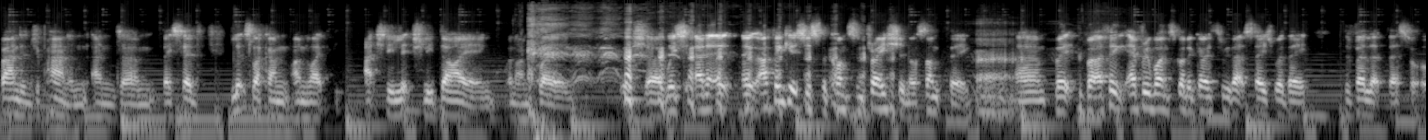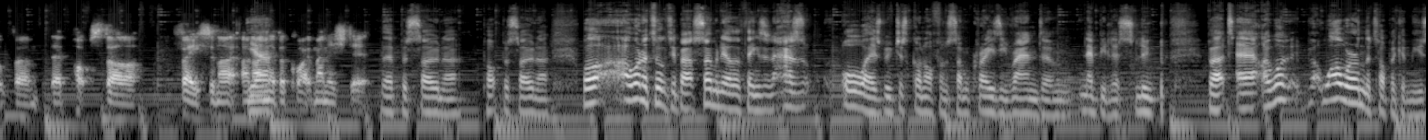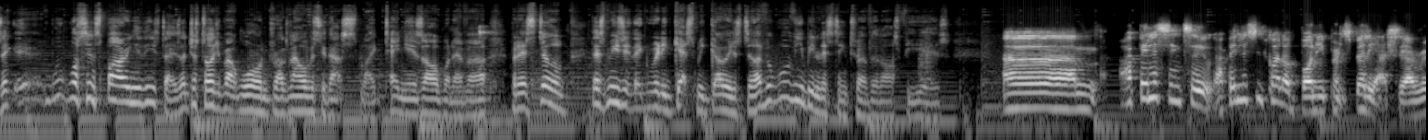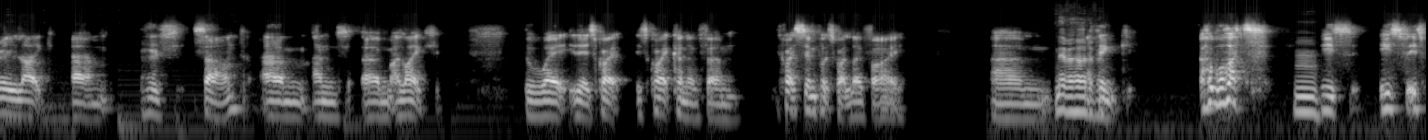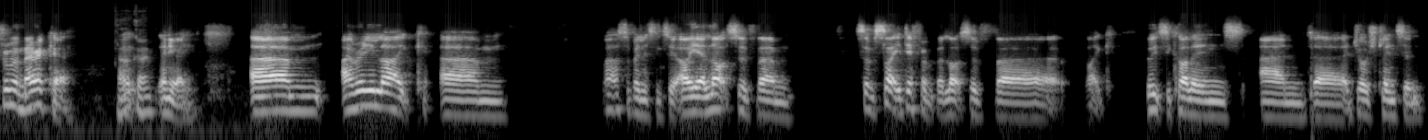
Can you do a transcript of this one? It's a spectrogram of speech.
band in Japan, and and um, they said looks like I'm I'm like actually literally dying when I'm playing, which uh, which and it, it, I think it's just the concentration or something. Um, but but I think everyone's got to go through that stage where they develop their sort of um, their pop star face, and I and Yeah. I never quite managed it. their persona, pop persona. Well, I want to talk to you about so many other things, and as always, we've just gone off on some crazy, random, nebulous loop. But uh, I want, but while we're on the topic of music, uh, what's inspiring you these days? I just told you about War on Drugs. Now, obviously, that's like ten years old, whatever. But it's still there's music that really gets me going. Still, what have you been listening to over the last few years? Um, I've been listening to I've been listening to quite a lot of Bonnie Prince Billy actually. I really like um, his sound, um, and um, I like the way it's quite it's quite kind of um, it's quite simple. It's quite lo-fi. Um, Never heard I of think what Hmm. he's he's he's from America. Uh, Okay. Anyway, um, I really like um, what else have I been listening to? Oh yeah, lots of um, some slightly different, but lots of uh, like Bootsy Collins and uh, George Clinton,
